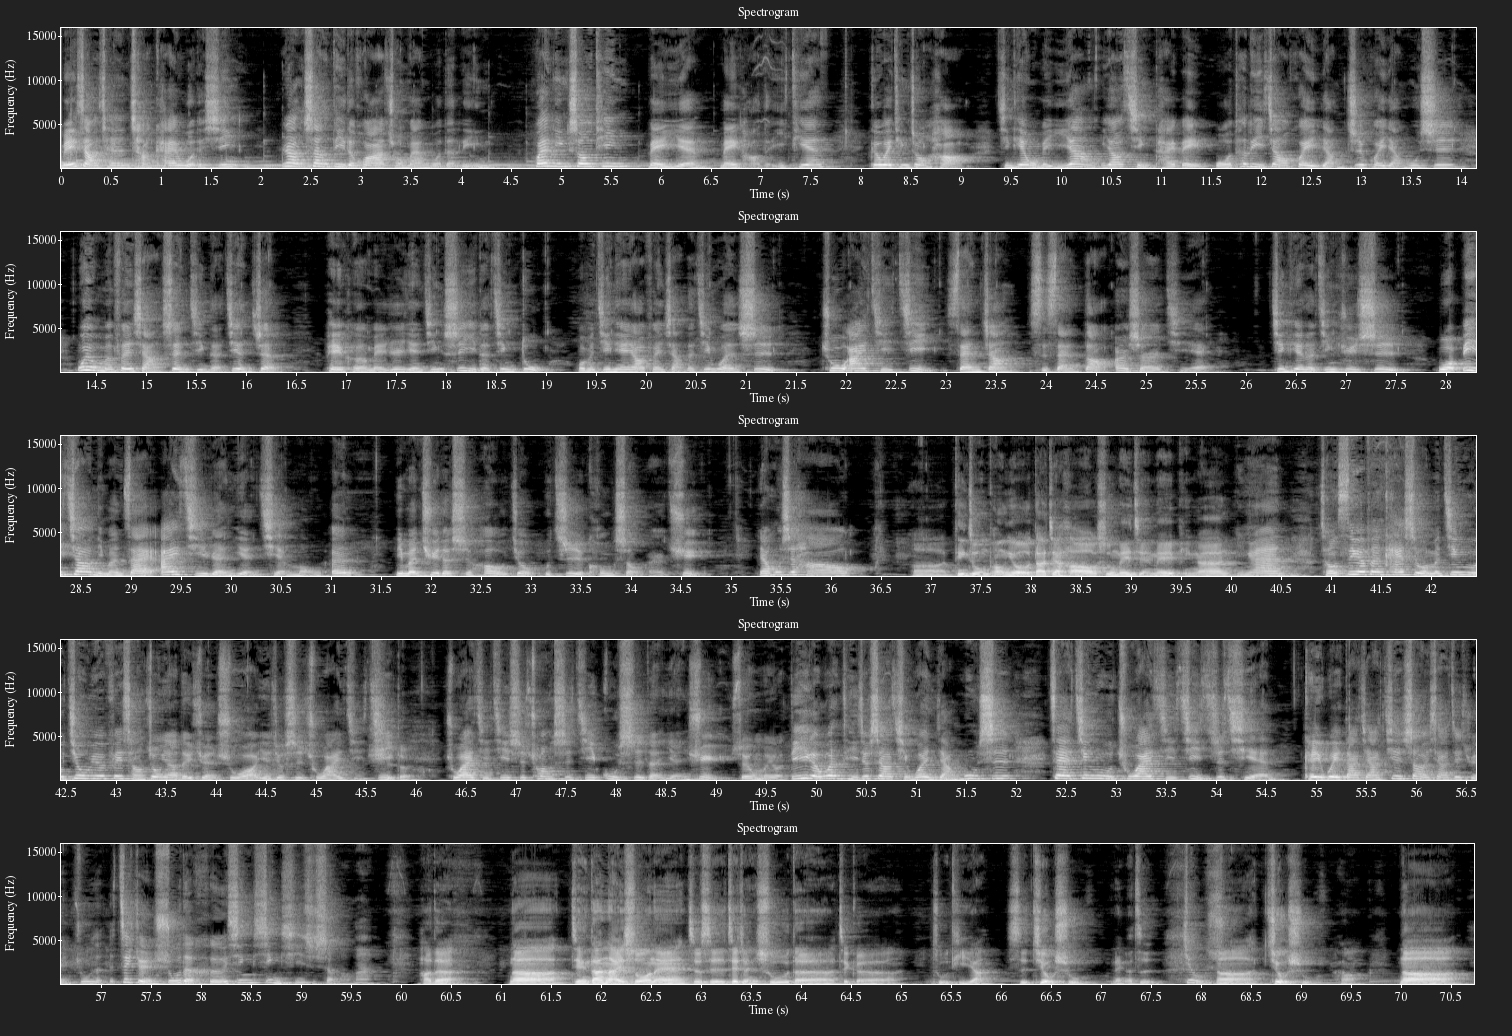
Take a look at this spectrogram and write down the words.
每早晨敞开我的心，让上帝的话充满我的灵。欢迎收听美言美好的一天，各位听众好。今天我们一样邀请台北伯特利教会杨智慧杨牧师为我们分享圣经的见证，配合每日研经释义的进度。我们今天要分享的经文是出埃及记三章十三到二十二节。今天的金句是：我必叫你们在埃及人眼前蒙恩，你们去的时候就不致空手而去。杨牧师好，啊、呃，听众朋友大家好，淑美姐妹平安平安。从四月份开始，我们进入旧约非常重要的一卷书哦，也就是出埃及记。是的。出埃及记是创世纪故事的延续，所以我们有第一个问题，就是要请问杨牧师，在进入出埃及记之前，可以为大家介绍一下这卷书的这卷书的核心信息是什么吗？好的，那简单来说呢，就是这卷书的这个主题啊，是救赎两个字。救赎啊，救赎啊，那。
